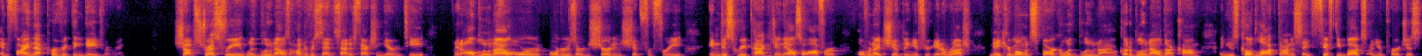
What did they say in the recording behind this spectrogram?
and find that perfect engagement ring. Shop stress free with Blue Nile's 100% satisfaction guarantee. And all Blue Nile or- orders are insured and shipped for free in discreet packaging. They also offer overnight shipping if you're in a rush. Make your moment sparkle with Blue Nile. Go to BlueNile.com and use code Locked On to save 50 bucks on your purchase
